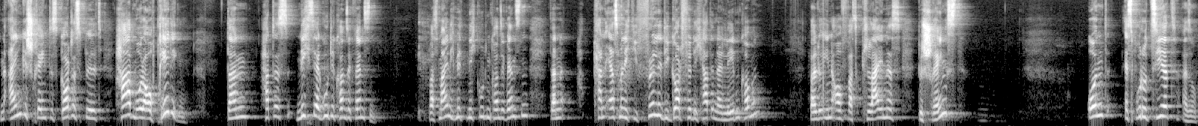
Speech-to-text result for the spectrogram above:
ein eingeschränktes Gottesbild haben oder auch predigen, dann hat es nicht sehr gute Konsequenzen. Was meine ich mit nicht guten Konsequenzen? Dann kann erstmal nicht die Fülle, die Gott für dich hat, in dein Leben kommen, weil du ihn auf was Kleines beschränkst. Und es produziert, also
